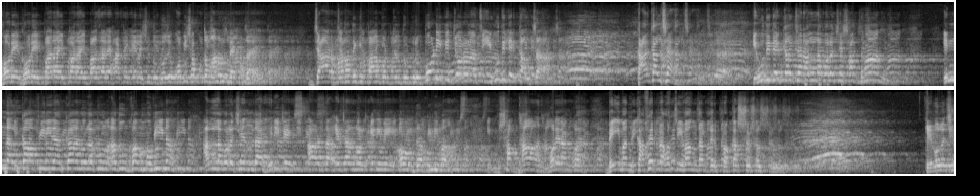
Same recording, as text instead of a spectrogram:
ঘরে ঘরে, পাড়ায় পাড়ায়, বাজারে, হাটে গেলে শুধু অভিশপ্ত মানুষ দেখা যায়। যার মাথা থেকে পা পর্যন্ত পুরো বডিতে জড়ানো আছে ইহুদিদের কালচার কার কালচার ইহুদিদের কালচার আল্লাহ বলেছে, সাবধান। ইন্নাল কাফিরিনা কানু লাকুম আদুওয়াম মুবিনা। আল্লাহ বলেছেন the heritage are the eternal enemy of the believers সাবধান, মনে রাখবা বেঈমান কাফেররা হচ্ছে ইমানদারদের প্রকাশ্য শত্রু। কে বলেছে?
